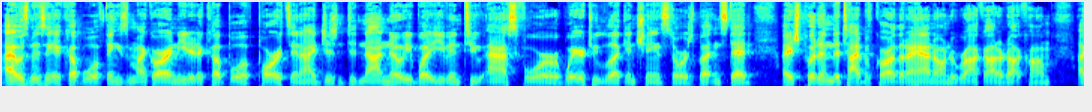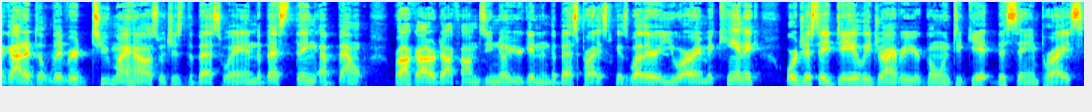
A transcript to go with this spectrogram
I was missing a couple of things in my car. I needed a couple of parts, and I just did not know what even to ask for or where to look in chain stores. But instead, I just put in the type of car that I had onto RockAuto.com. I got it delivered to my house, which is the best way. And the best thing about rockauto.com is you know you're getting the best price because whether you are a mechanic or just a daily driver, you're going to get the same price.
